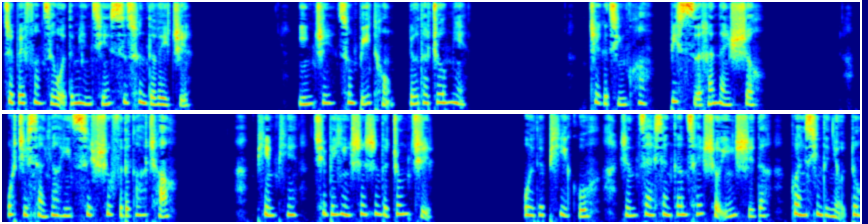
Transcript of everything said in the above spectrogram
就被放在我的面前四寸的位置。银汁从笔筒流到桌面。这个情况比死还难受。我只想要一次舒服的高潮，偏偏却被硬生生的终止。我的屁股仍在像刚才手淫时的惯性的扭动。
